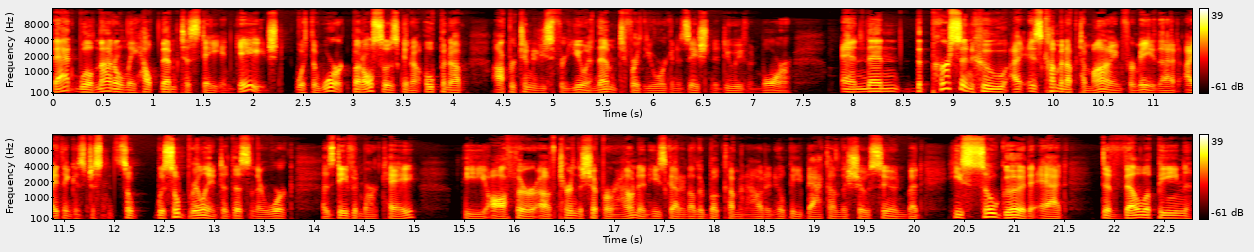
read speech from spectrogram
that will not only help them to stay engaged with the work, but also is going to open up opportunities for you and them to, for the organization to do even more. And then the person who is coming up to mind for me that I think is just so was so brilliant at this in their work is David Marquet, the author of Turn the Ship Around, and he's got another book coming out, and he'll be back on the show soon. But he's so good at developing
